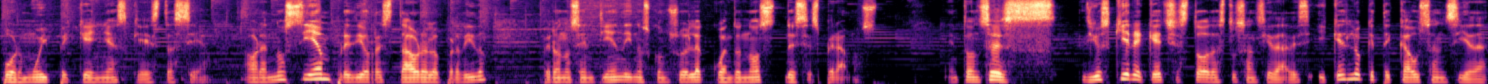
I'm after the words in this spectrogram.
por muy pequeñas que éstas sean. Ahora, no siempre Dios restaura lo perdido, pero nos entiende y nos consuela cuando nos desesperamos. Entonces, Dios quiere que eches todas tus ansiedades. ¿Y qué es lo que te causa ansiedad?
